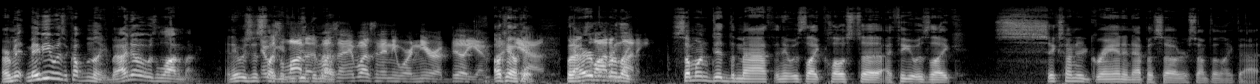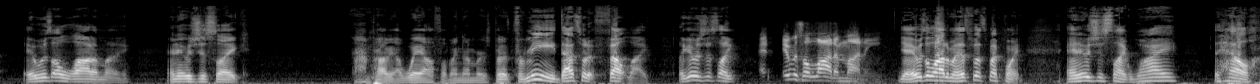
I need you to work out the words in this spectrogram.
or maybe it was a couple million, but I know it was a lot of money, and it was just It like was a lot. Of, it math- wasn't. It wasn't anywhere near a billion. But Okay, okay. Yeah, but I was a lot remember like money. someone did the math and it was like close to I think it was like 600 grand an episode or something like that. It was a lot of money. And it was just like I'm probably way off on my numbers, but for me that's what it felt like. Like it was just like It- It was a lot of money. yeah, it was a lot of money. That's that's my point. And it was just like why the hell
